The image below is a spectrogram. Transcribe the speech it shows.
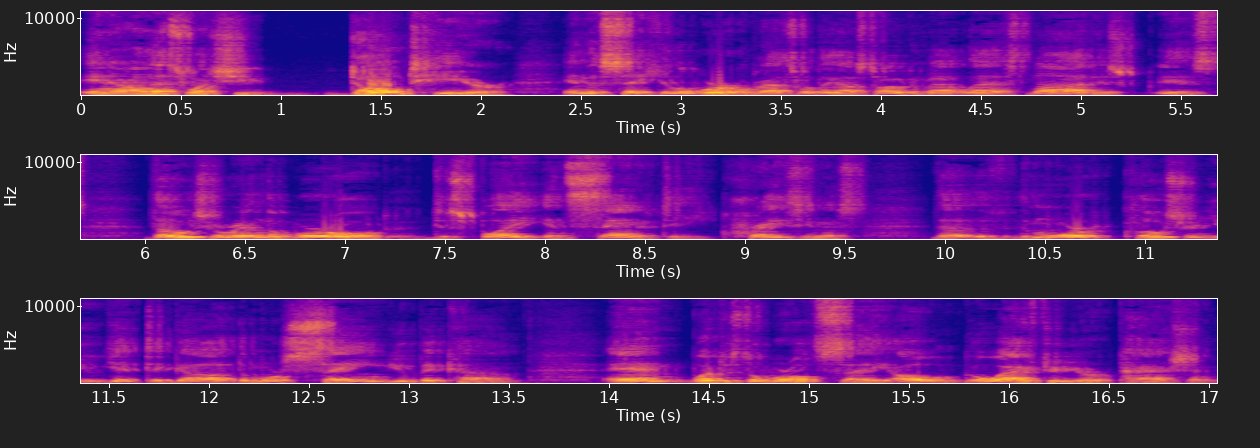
You know, and that's what you don't hear in the secular world. That's what I was talking about last night. Is is those who are in the world display insanity, craziness. The the more closer you get to God, the more sane you become. And what does the world say? Oh, go after your passion.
